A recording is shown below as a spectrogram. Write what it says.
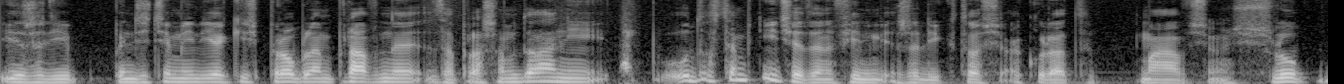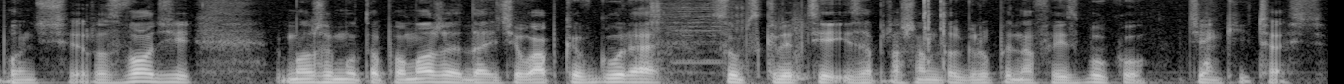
Jeżeli będziecie mieli jakiś problem prawny, zapraszam do Ani. Udostępnijcie ten film, jeżeli ktoś akurat ma wziąć ślub bądź się rozwodzi. Może mu to pomoże. Dajcie łapkę w górę, subskrypcję i zapraszam do grupy na Facebooku. Dzięki, cześć.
